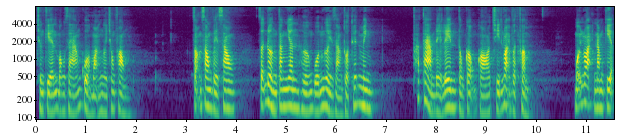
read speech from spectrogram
Chứng kiến bóng dáng của mọi người trong phòng. Dọn xong về sau, Dẫn đường tăng nhân hướng bốn người giảng thuật thuyết minh. Phát thảm để lên tổng cộng có 9 loại vật phẩm. Mỗi loại 5 kiện.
